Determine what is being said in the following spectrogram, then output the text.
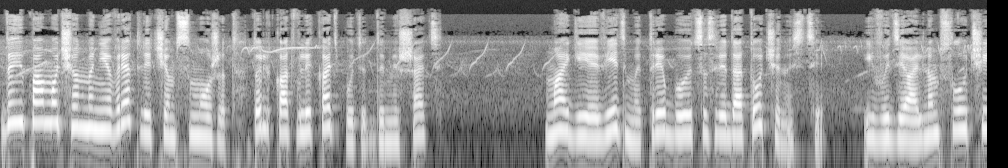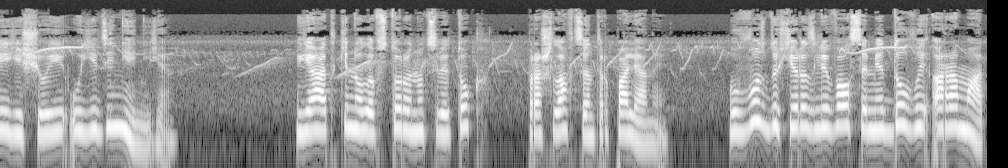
Да и помочь он мне вряд ли чем сможет, только отвлекать будет да. Магия ведьмы требует сосредоточенности и в идеальном случае еще и уединения. Я откинула в сторону цветок, прошла в центр поляны. В воздухе разливался медовый аромат,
